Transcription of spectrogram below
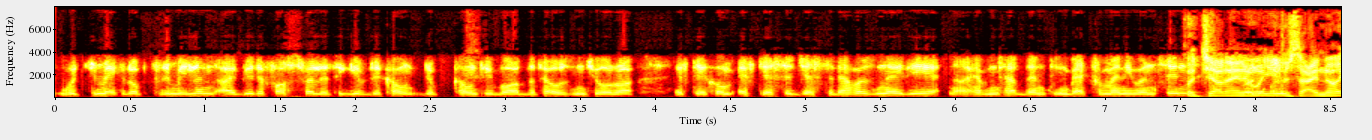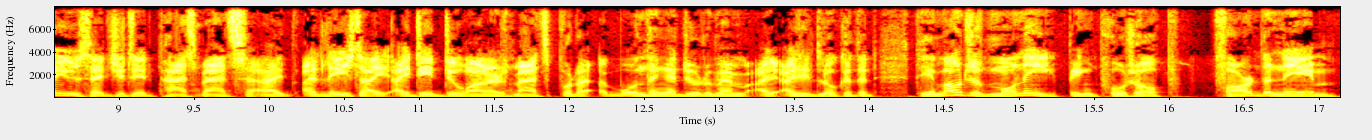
which make it up to the million, I'd be the first fella to give the, the county board the thousand euro if they come if they suggested that was an idea. And I haven't had anything back from anyone since. But John, I know you. I know you said you did pass maths. I, at least I, I did do honours maths. But uh, one thing I do remember, I, I did look at it. The amount of money being put up for the name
